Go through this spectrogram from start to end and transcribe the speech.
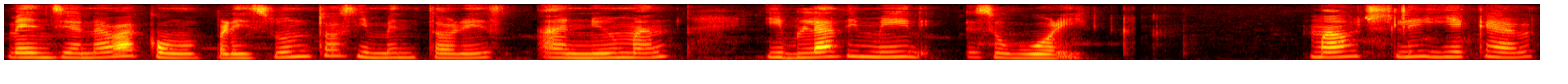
mencionaba como presuntos inventores a Newman y Vladimir Suvorik. Mauchly y Eckert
